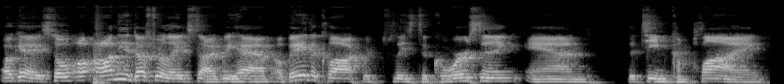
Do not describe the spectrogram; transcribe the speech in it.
Okay, so on the industrial age side, we have obey the clock, which leads to coercing and the team complying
